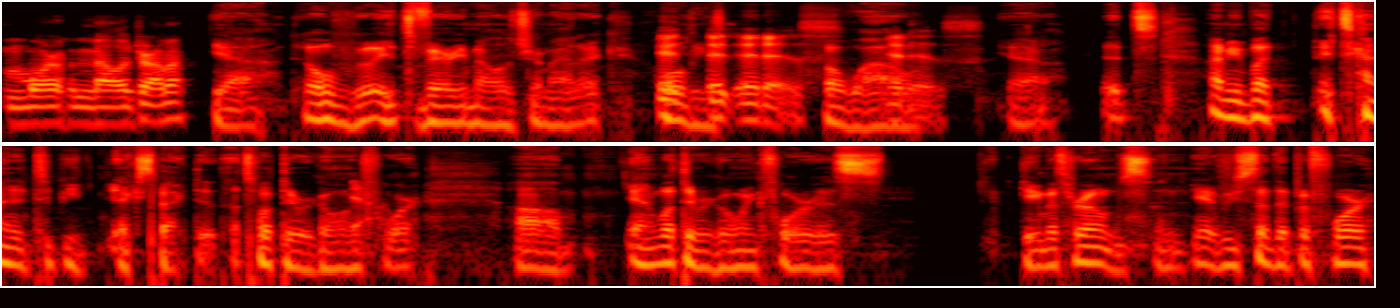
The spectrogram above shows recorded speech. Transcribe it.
More of a melodrama? yeah. Oh, it's very melodramatic. Holy, it, it is. Oh, wow. It is. yeah. It's. I mean, but it's kind of to be expected. That's what they were going Yeah. for, um, and what they were going for is Game of Thrones. And yeah, we said that before.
